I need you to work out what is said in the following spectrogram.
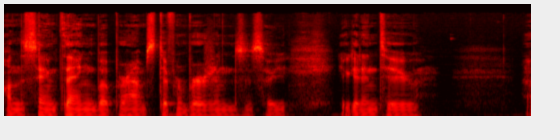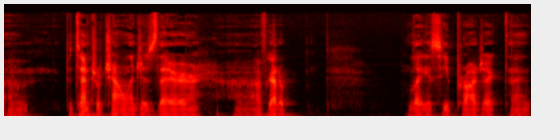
on the same thing, but perhaps different versions, and so you, you get into um, potential challenges there. Uh, I've got a legacy project that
